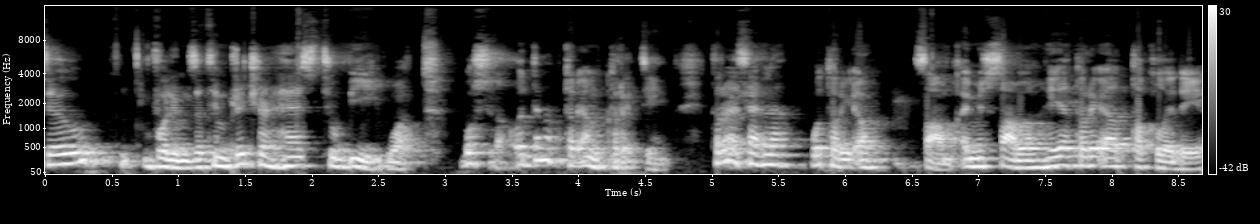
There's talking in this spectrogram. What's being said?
so volume the temperature has to be what بص بقى قدامك طريقه من الطريقتين طريقه سهله وطريقه صعبه مش صعبه هي طريقه تقليديه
